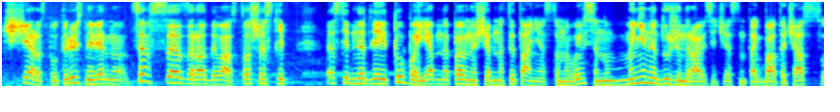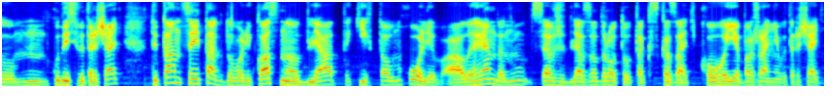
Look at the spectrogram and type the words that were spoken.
Ще раз повторюсь, навірно, це все заради вас. То, що якщо б не для Ютуба, я б напевно ще б на Титані остановився. Ну мені не дуже нравиться, чесно, так багато часу кудись витрачати. Титан це і так доволі класно для таких таунхолів, а легенда, ну це вже для задротів, так сказати. Кого є бажання витрачати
